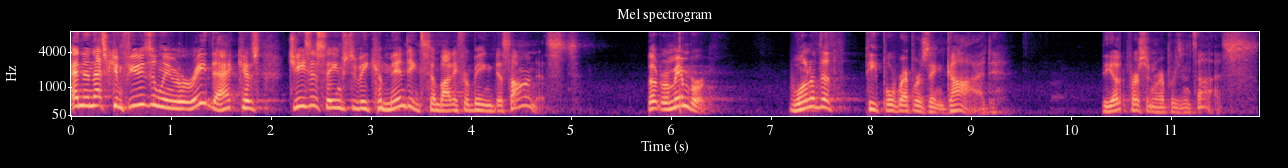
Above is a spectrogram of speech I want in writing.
And then that's confusing when we read that because Jesus seems to be commending somebody for being dishonest. But remember, one of the people represent God, the other person represents us.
